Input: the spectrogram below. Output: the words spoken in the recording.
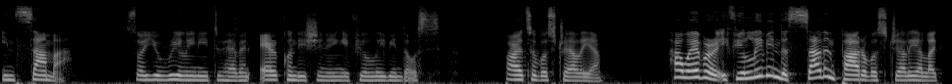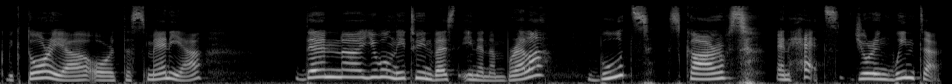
in summer. So, you really need to have an air conditioning if you live in those parts of Australia. However, if you live in the southern part of Australia, like Victoria or Tasmania, then uh, you will need to invest in an umbrella, boots, scarves, and hats during winter.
